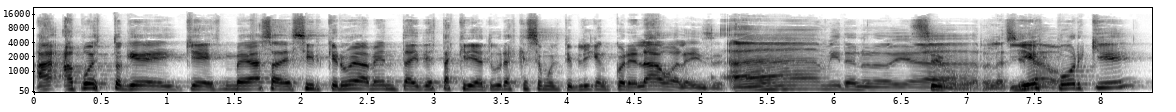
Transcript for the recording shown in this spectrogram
A- apuesto que, que me vas a decir que nuevamente hay de estas criaturas que se multiplican con el agua, le dice. Ah, mira, no lo había Sí, po. y es relacionado. porque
